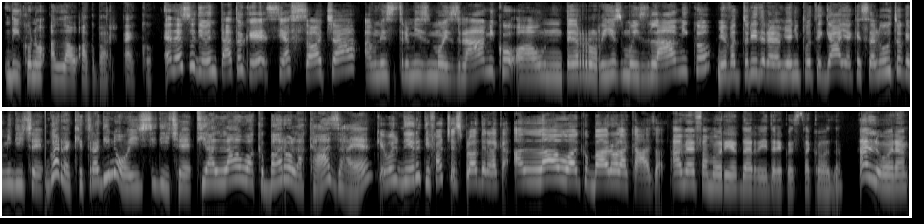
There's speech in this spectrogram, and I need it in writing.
dicono Allahu Akbar. Ecco. E adesso è diventato che si associa a un estremismo islamico o a un terrorismo islamico. Mi ha fatto ridere la mia nipote Gaia che saluto che mi dice guarda che tra di noi si dice ti Allahu Akbaro la casa, eh? Che vuol dire ti faccio esplodere la casa. Allahu Akbaro la casa. A me fa morire da ridere questa cosa. Allora,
